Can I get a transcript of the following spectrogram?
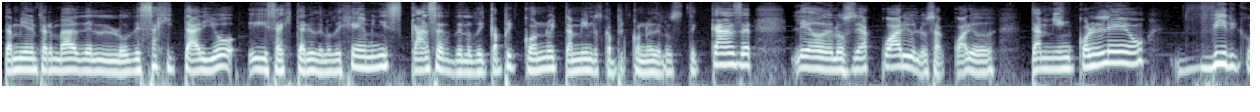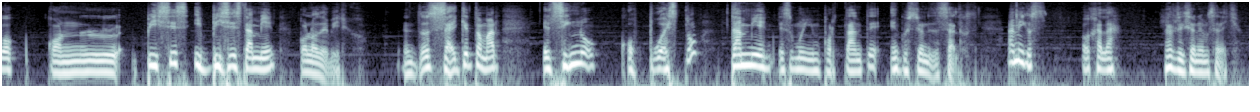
también enfermar de lo de Sagitario y Sagitario de lo de Géminis, Cáncer de lo de Capricornio y también los Capricornio de los de Cáncer, Leo de los de Acuario y los Acuario también con Leo, Virgo con Pisces y Pisces también con lo de Virgo. Entonces hay que tomar el signo opuesto también es muy importante en cuestiones de salud. Amigos, ojalá reflexionemos en ello.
